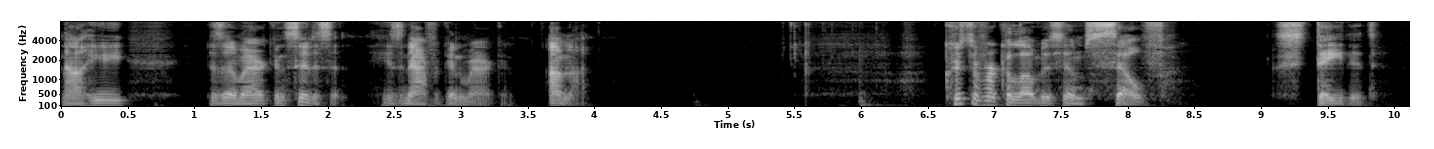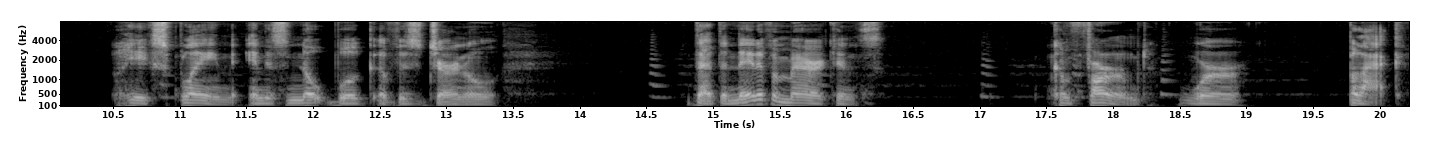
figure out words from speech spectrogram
Now he is an American citizen. He's an African American. I'm not. Christopher Columbus himself stated, he explained in his notebook of his journal that the Native Americans confirmed were black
